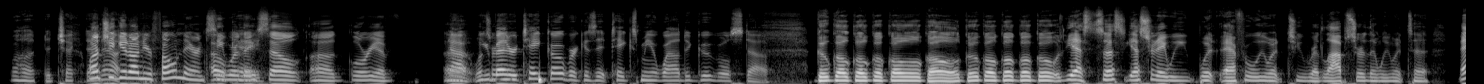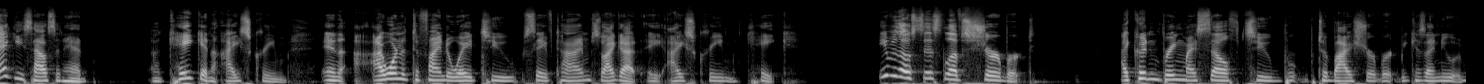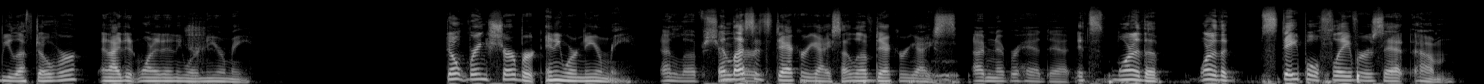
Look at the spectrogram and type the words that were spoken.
We'll have to check that. Why don't you get on your phone there and see where they sell uh, Gloria? Uh, Now, you better name? take over because it takes me a while to Google stuff. go go go go go go go go go go. Yes, just yesterday we went after we went to Red Lobster, then we went to Maggie's house and had a cake and ice cream. And I wanted to find a way to save time, so I got a ice cream cake. Even though Sis loves sherbet, I couldn't bring myself to to buy sherbet because I knew it would be left over, and I didn't want it anywhere near me. Don't bring sherbet anywhere near me. I love sherbet. Unless it's daiquiri ice. I love daiquiri ice. I've never had that. It's one of the one of the staple flavors at um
